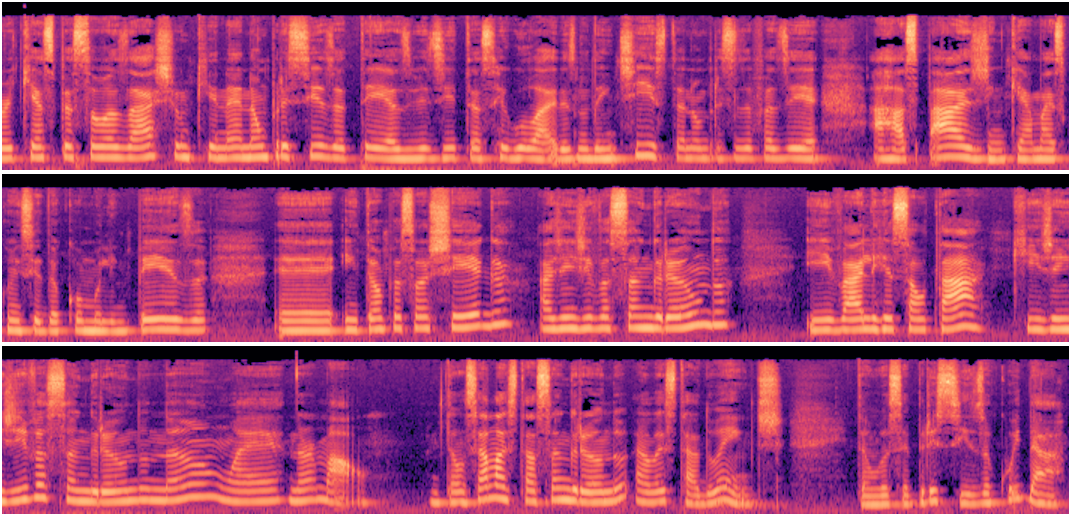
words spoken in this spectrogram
porque as pessoas acham que né, não precisa ter as visitas regulares no dentista, não precisa fazer a raspagem, que é a mais conhecida como limpeza. É, então a pessoa chega, a gengiva sangrando, e vale ressaltar que gengiva sangrando não é normal. Então, se ela está sangrando, ela está doente. Então, você precisa cuidar,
